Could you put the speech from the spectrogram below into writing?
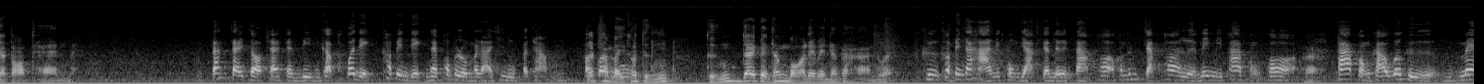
จะตอบแทนไหมตั้งใจตอบแทนแผ่นดินครับเพราะว่าเด็กเขาเป็นเด็กในพระบรมราชินูปถัมภ์แล้วก็ทำไมรู้ เขาถึงถึงได้เป็นทั้งหมอได้เป็นทั้งทหารด้วย คือเขาเป็นทหารนี่คงอยากจะเดินตามพ่อเขาไม่รู้จักพ่อเลยไม่มีภาพของพ่อฮะภาพของเขาก็คือแม่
